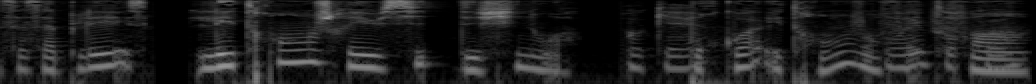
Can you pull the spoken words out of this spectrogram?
ça s'appelait L'étrange réussite des Chinois. Pourquoi étrange en fait? enfin,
